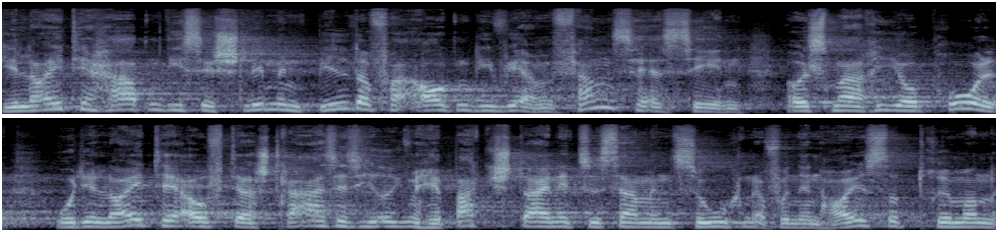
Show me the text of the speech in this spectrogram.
Die Leute haben diese schlimmen Bilder vor Augen, die wir im Fernseher sehen, aus Mariupol, wo die Leute auf der Straße sich irgendwelche Backsteine zusammensuchen, von den Häusertrümmern,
